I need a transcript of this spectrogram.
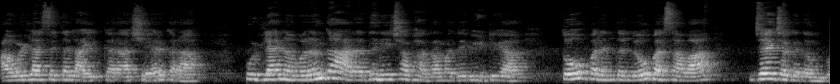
आवडला असेल तर लाईक करा शेअर करा. पुढल्या नवरंग आराधनेच्या भागामध्ये भेटूया. तोपर्यंत लोभ असावा जय जगदंब.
